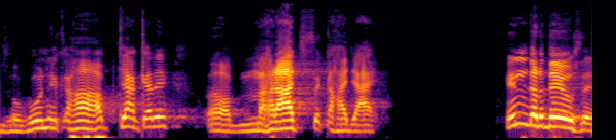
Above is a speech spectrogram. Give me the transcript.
लोगों ने कहा, आप क्या करें? महाराज से कहा जाए। इंद्रदेव से।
